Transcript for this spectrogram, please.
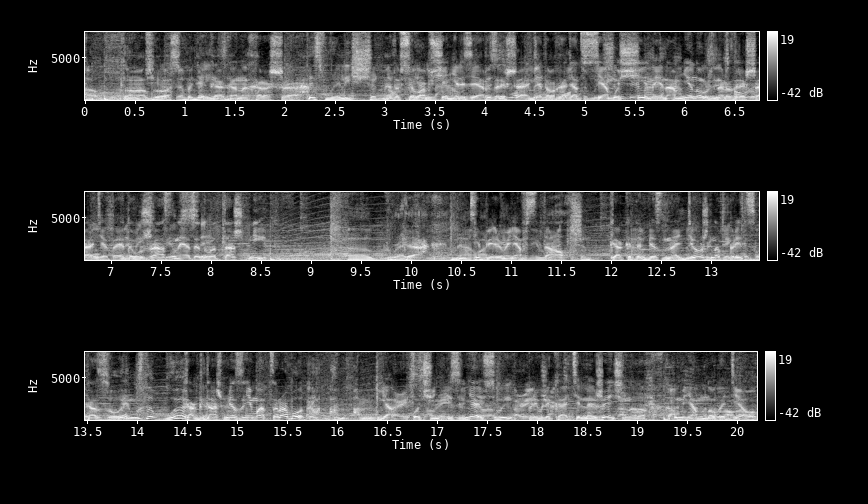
О, Господи, как она хороша. Это все вообще нельзя разрешать. Этого хотят все мужчины, и нам не нужно разрешать это. Это ужасно, и от этого тошнит. Так, теперь у меня встал. Как это безнадежно предсказуемо. Когда ж мне заниматься работой? Я очень извиняюсь, вы привлекательная женщина, но у меня много дел.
